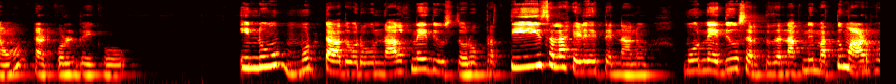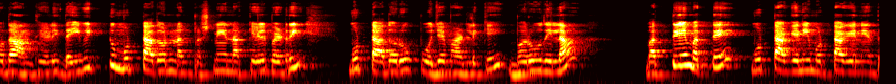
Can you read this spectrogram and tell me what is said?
ನಾವು ನಡ್ಕೊಳ್ಬೇಕು. ಇನ್ನು ಮುಟ್ಟಾದವರು, ನಾಲ್ಕನೇ ದಿವಸದವರು ಪ್ರತಿ ಸಲ ಹೇಳಿರ್ತೇನೆ ನಾನು ಮೂರನೇ ದಿವಸ ಇರ್ತದೆ. ನೀವು ಮತ್ತು ಮಾಡ್ಬೋದಾ ಅಂಥೇಳಿ ದಯವಿಟ್ಟು ಮುಟ್ಟಾದವ್ರು ನನ್ನ ಪ್ರಶ್ನೆಯನ್ನು ಕೇಳಬೇಡ್ರಿ. ಮುಟ್ಟಾದವರು ಪೂಜೆ ಮಾಡಲಿಕ್ಕೆ ಬರುವುದಿಲ್ಲ. ಮತ್ತೆ ಮತ್ತೆ ಮುಟ್ಟಾಗೇನಿ ಮುಟ್ಟಾಗೇನಿ ಅಂತ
